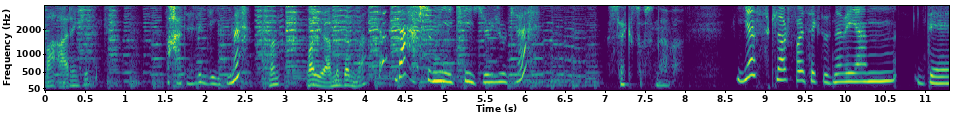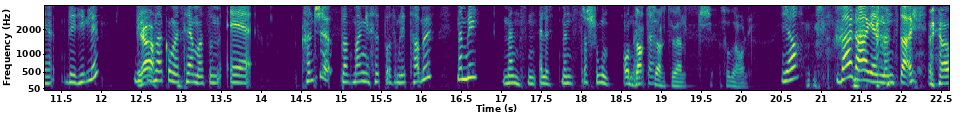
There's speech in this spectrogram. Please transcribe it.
Hva er egentlig sex? Hva er det dere driver med? Men hva gjør jeg med denne? Det er så mye kriker og kroker her. Sex og snøve. Yes, klart for Sex og Snøve igjen. Det blir hyggelig. Vi skal Ja. snakke om et tema som er kanskje blant mange sett på som litt tabu, nemlig mensen, eller menstruasjon. Og dagsaktuelt, så det holder. Ja. Hver dag en mensdag. ja,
